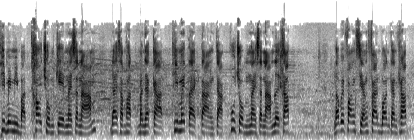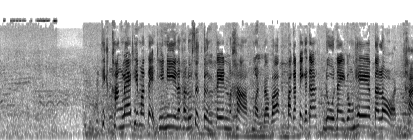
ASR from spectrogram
ที่ไม่มีบัตรเข้าชมเกมในสนาม ได้สัมผัสบรรยากาศที่ไม่แตกต่างจากผู้ชมในสนามเลยครับ เราไปฟังเสียงแฟนบอลกันครับ ที่ครั้งแรกที่มาเตะที่นี่นะคะ รู้สึกตื่นเต้นค่ะ เหมือนแบบว่าปกติก็จะดูในกรุงเทพตลอดค่ะ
